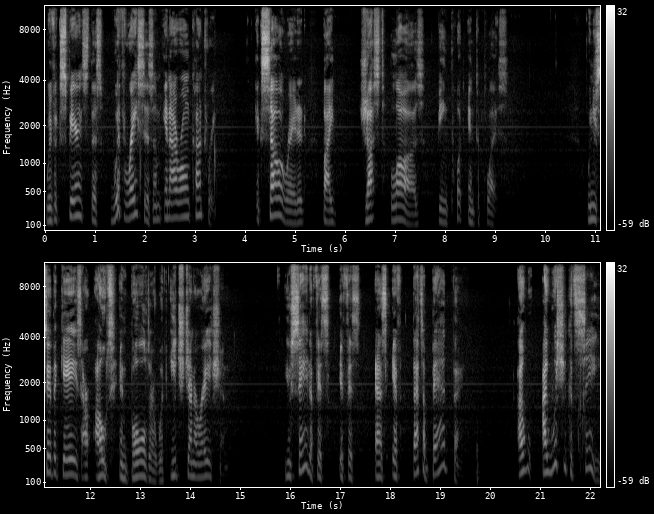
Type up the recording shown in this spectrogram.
We've experienced this with racism in our own country, accelerated by just laws being put into place. When you say the gays are out and bolder with each generation, you say it if it's, if it's as if that's a bad thing. I, I wish you could see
